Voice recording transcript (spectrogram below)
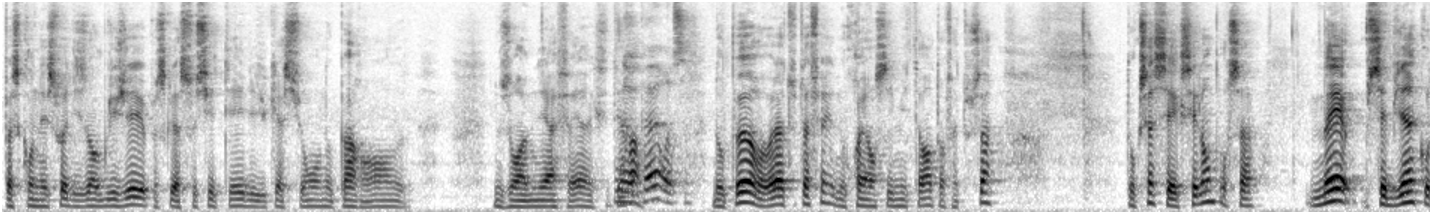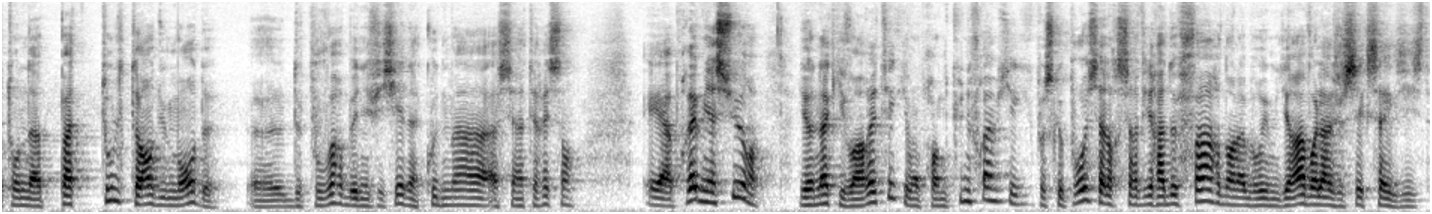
parce qu'on est soi-disant obligé, parce que la société, l'éducation, nos parents euh, nous ont amenés à faire, etc. Nos peurs aussi. Nos peurs, voilà, tout à fait, nos croyances limitantes, enfin tout ça. Donc ça, c'est excellent pour ça. Mais c'est bien quand on n'a pas tout le temps du monde euh, de pouvoir bénéficier d'un coup de main assez intéressant. Et après, bien sûr, il y en a qui vont arrêter, qui vont prendre qu'une fois un psychique, parce que pour eux, ça leur servira de phare dans la brume. Ils diront, ah voilà, je sais que ça existe.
